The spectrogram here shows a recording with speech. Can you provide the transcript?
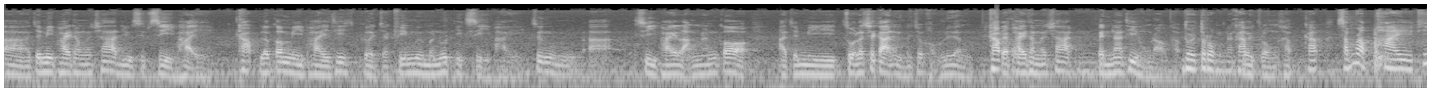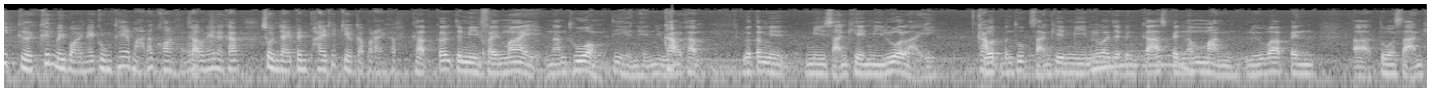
อาจะมีภัยธรรมชาติอยู่ 14 ภัยครับแล้วก็มีภัยที่เกิดจากฝีมือมนุษย์อีก 4 ภัย ซึ่งอ่าสี่ภัยหลังนั้นก็ อาจจะมีส่วนราชการอื่นเป็นเจ้าของเรื่อง ครับแต่ภัยธรรมชาติเป็นหน้าที่ของเราครับ โดยตรงนะครับ โดยตรงครับ ครับสำหรับภัยที่เกิดขึ้นบ่อยๆในกรุงเทพมหานครของครัเราบเนี่ยนะครับ ส่วนใหญ่เป็นภัยที่เกี่ยวกับอะไรครับ ครับก็จะมีไฟไหม้น้ำท่วมที่เห็นเห็นอยู่ครับนะครับ แล้วก็มีมีสารเคมีรั่วไหลครับรถบรรทุกสารเคมีไม่ว่าจะเป็นก๊าซเป็นน้ำมัน หรือว่าเป็นอ่าตัวสารเค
